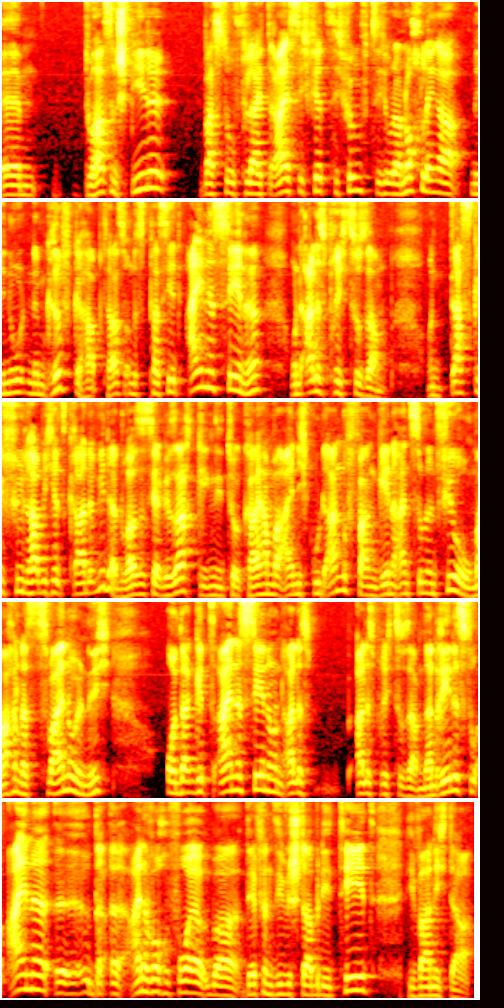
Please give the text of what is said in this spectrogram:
Ähm, du hast ein Spiel, was du vielleicht 30, 40, 50 oder noch länger Minuten im Griff gehabt hast und es passiert eine Szene und alles bricht zusammen. Und das Gefühl habe ich jetzt gerade wieder. Du hast es ja gesagt, gegen die Türkei haben wir eigentlich gut angefangen, gehen 1 in Führung, machen das 2-0 nicht und dann gibt es eine Szene und alles alles bricht zusammen. Dann redest du eine, äh, äh, eine Woche vorher über defensive Stabilität, die war nicht da.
